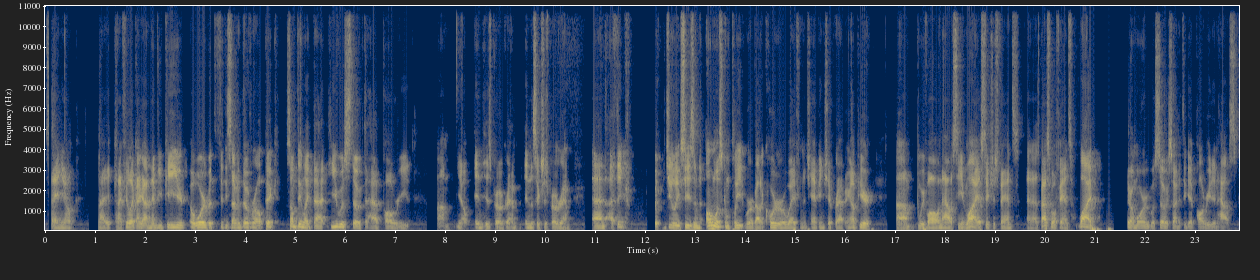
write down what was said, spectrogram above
saying, you know, can I, can I feel like I got an MVP award with the 57th overall pick? Something like that. He was stoked to have Paul Reed, um, you know, in his program, in the Sixers program. And I think with the G League season almost complete, we're about a quarter away from the championship wrapping up here. Um, we've all now seen why, as Sixers fans and as basketball fans, why Daryl Morey was so excited to get Paul Reed in house.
